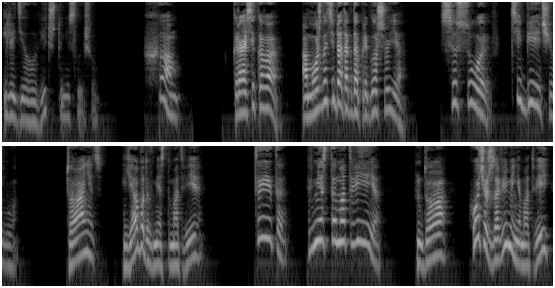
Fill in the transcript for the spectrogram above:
Или делал вид, что не слышал. «Хам!» «Красикова, а можно тебя тогда приглашу я? Сысоев, тебе чего? Танец. Я буду вместо Матвея. Ты-то вместо Матвея? Да. Хочешь, зови меня Матвей,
